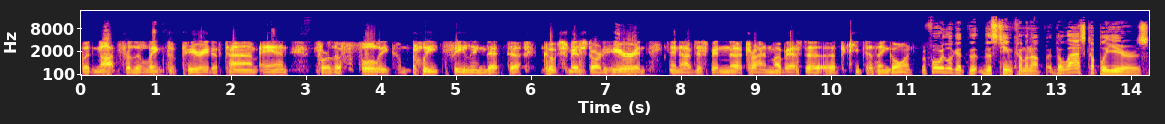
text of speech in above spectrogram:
but not for the length of period of time and for the fully complete feeling that uh, Coach Smith started here, and and I've just been uh, trying my best to, uh, to keep the thing going. Before we look at th- this team coming up, the last couple of years,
